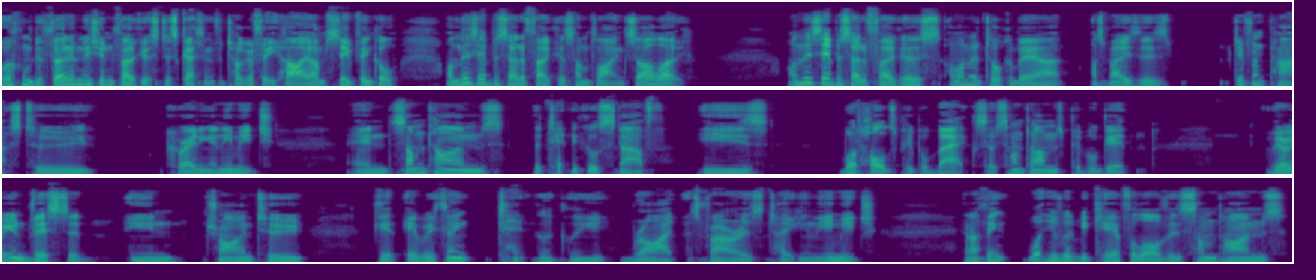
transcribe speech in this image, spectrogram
Welcome to Photomission Focus discussing photography. Hi, I'm Steve Finkel. On this episode of Focus, I'm flying solo. On this episode of Focus, I want to talk about, I suppose there's different parts to creating an image. And sometimes the technical stuff is what holds people back. So sometimes people get very invested in trying to get everything technically right as far as taking the image. And I think what you've got to be careful of is sometimes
